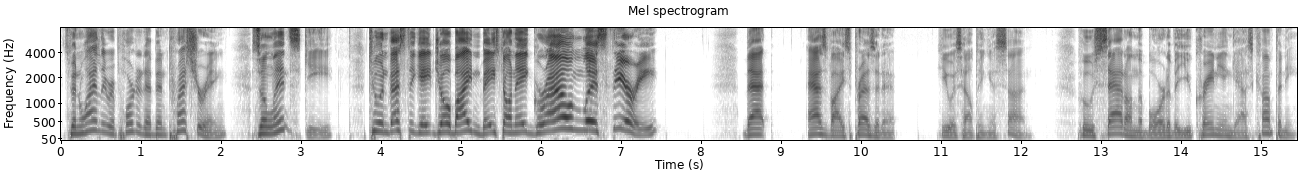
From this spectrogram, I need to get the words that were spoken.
it's been widely reported have been pressuring Zelensky to investigate Joe Biden based on a groundless theory that as vice president, he was helping his son who sat on the board of a Ukrainian gas company.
